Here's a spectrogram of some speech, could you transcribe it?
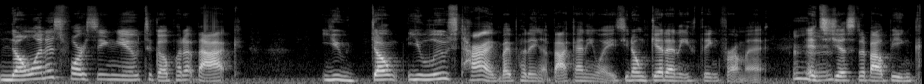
no one is forcing you to go put it back. You don't you lose time by putting it back anyways. You don't get anything from it. It's just about being c-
